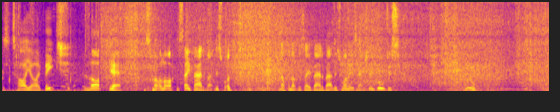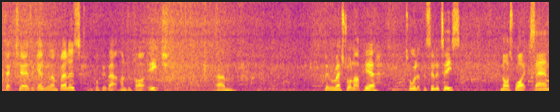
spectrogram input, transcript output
It's a Thai Beach. Yeah, there's not a lot I can say bad about this one. Nothing I can say bad about this one. It's actually gorgeous. Little deck chairs again with umbrellas, probably about 100 baht each. Um, little restaurant up here, toilet facilities, nice white sand,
